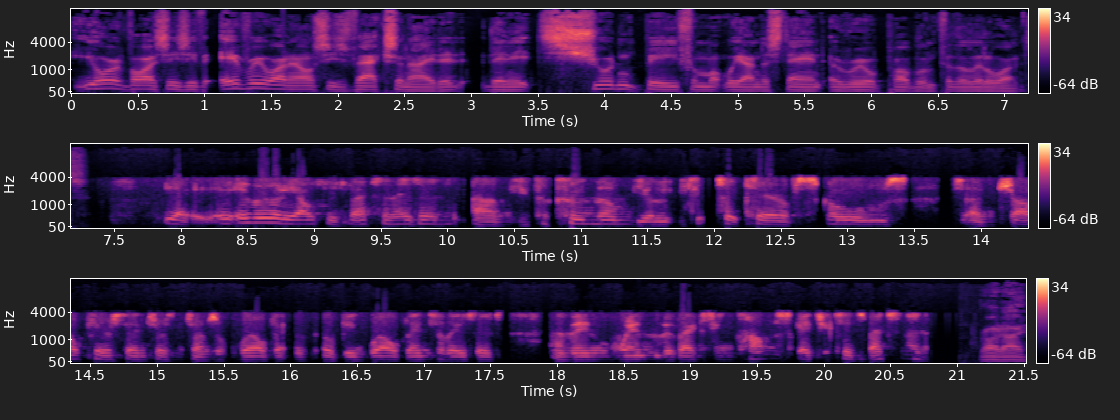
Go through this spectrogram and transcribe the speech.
your advice is if everyone else is vaccinated, then it shouldn't be, from what we understand, a real problem for the little ones. Yeah, everybody else is vaccinated. Um, you cocoon them. You take care of schools and childcare centres in terms of well of being well ventilated. And then when the vaccine comes, get your kids vaccinated. Righto.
